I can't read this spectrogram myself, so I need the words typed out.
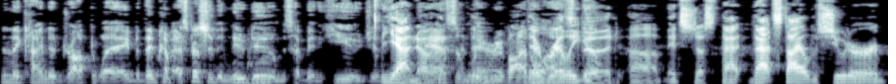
Then they kind of dropped away, but they've come, especially the new Dooms have been huge. And yeah, no, massively they're, revitalized. they're really them. good. Uh, it's just that that style of shooter,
